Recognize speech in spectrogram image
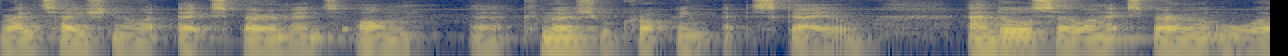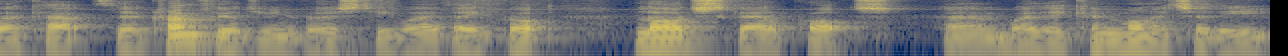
rotational experiment on uh, commercial cropping at scale, and also on experimental work at the Cranfield University, where they've got large scale pots um, where they can monitor the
